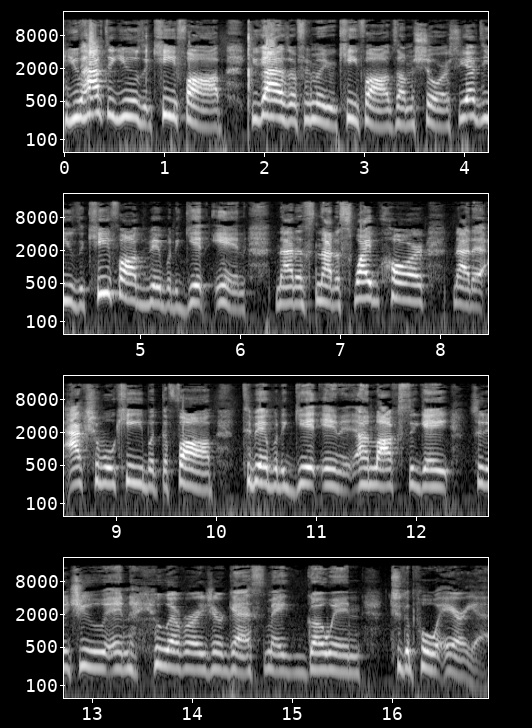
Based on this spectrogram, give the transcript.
you have to use a key fob. You guys are familiar with key fobs, I'm sure. So you have to use a key fob to be able to get in. Not a not a swipe card, not an actual key, but the fob to be able to get in. It unlocks the gate so that you and whoever is your guest may go in to the pool area.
